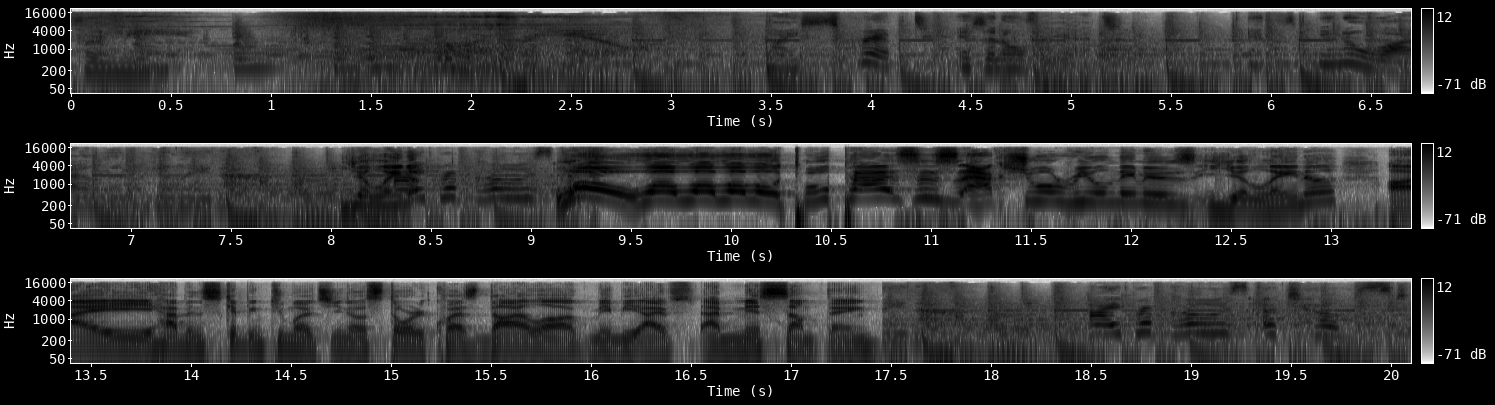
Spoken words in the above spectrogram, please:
For me, or for you. My script isn't over yet. It's been a while, little Yelena. I Yelena? propose. Whoa, whoa, whoa, whoa, whoa. Topaz's actual real name is Yelena. I have been skipping too much, you know, story quest dialogue. Maybe I've I missed something. I propose a toast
